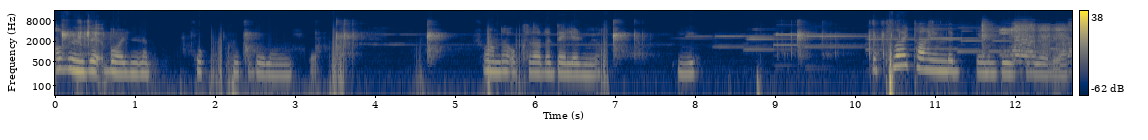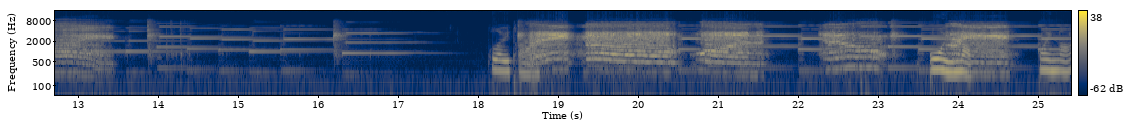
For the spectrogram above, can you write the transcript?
Az önce bu haline çok kötü delirmişti. Şu anda o kadar da delirmiyor. İyi. Bu playtime'da beni değiştiriyor ya. Playtime. Oyna. Oyna.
